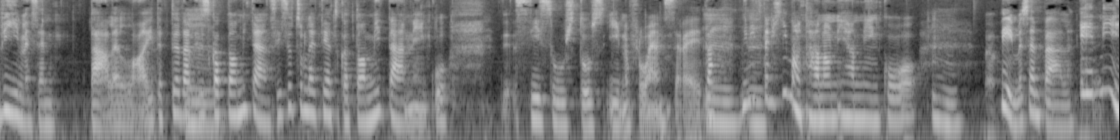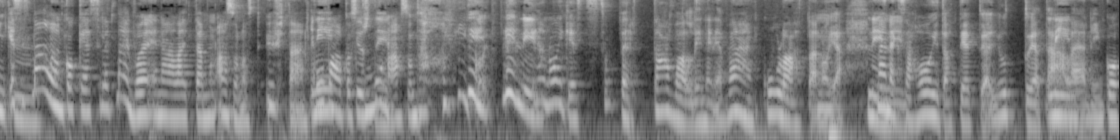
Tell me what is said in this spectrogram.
viimeisen päälle laitettu. Ja täytyy mm. siis katsoa mitään, siis jos sulle ei tiedä katsoa mitään niin kuin sisustusinfluenssereita, mm, niin mm. niiden himathan on ihan niin kuin, mm. Viimeisen päälle. Ei niin, ja siis mm. mä aloin kokea sille, että mä en voi enää laittaa mun asunnosta yhtään niin, kuvaa, koska mun niin. asunto on niin, niin, niin, niin. ihan oikeasti super tavallinen ja vähän kulahtanut ja niin, mä en niin. hoitaa tiettyjä juttuja täällä. Niin. Ja niin kuin,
